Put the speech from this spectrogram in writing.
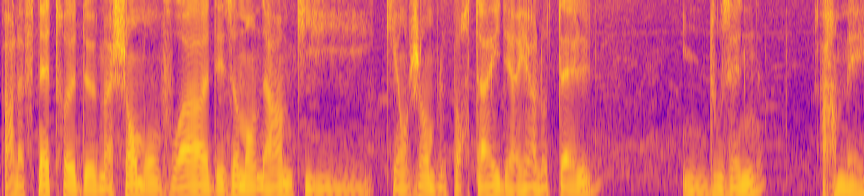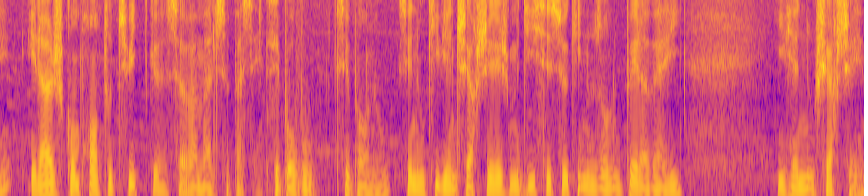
par la fenêtre de ma chambre, on voit des hommes en armes qui, qui enjambent le portail derrière l'hôtel, une douzaine, armés. Et là, je comprends tout de suite que ça va mal se passer. C'est pour vous C'est pour nous. C'est nous qui viennent chercher. Je me dis, c'est ceux qui nous ont loupé la veille. Ils viennent nous chercher.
